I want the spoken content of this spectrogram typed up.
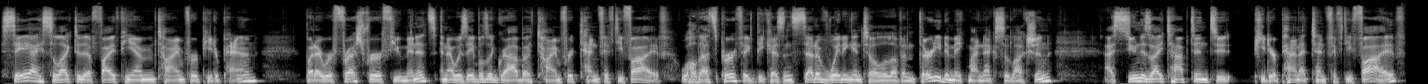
say I selected a 5 p.m. time for Peter Pan, but I refreshed for a few minutes and I was able to grab a time for 10:55. Well, that's perfect because instead of waiting until 11:30 to make my next selection, as soon as I tapped into Peter Pan at 10:55,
